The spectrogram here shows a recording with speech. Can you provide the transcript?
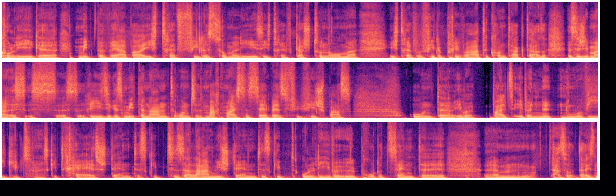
Kollegen, Mitbewerber, ich treffe viele Sommeliers, ich treffe Gastronome, ich treffe viele private Kontakte. Also es ist immer es ist, es riesiges Miteinander und es macht meistens sehr, sehr viel, viel Spaß. Und äh, weil es eben nicht nur wie gibt, sondern es gibt Käsestände, es gibt Salamistände, es gibt Olivenölproduzenten, ähm, also da ist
